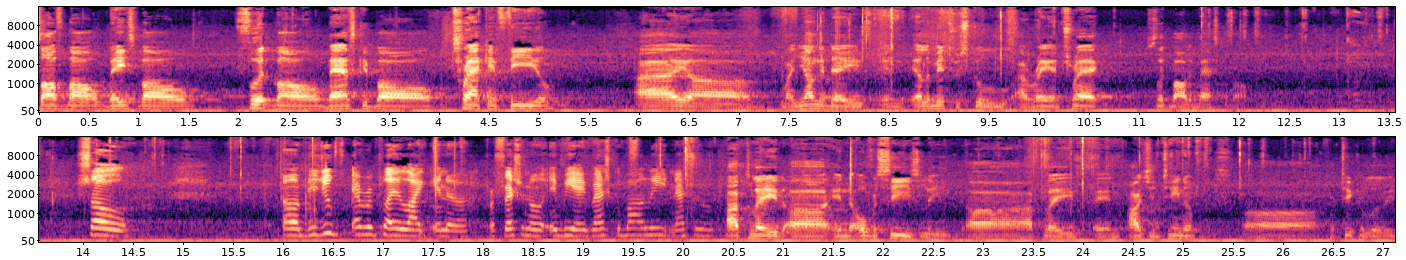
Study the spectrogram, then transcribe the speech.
softball, baseball, football, basketball, track and field. I uh, my younger days in elementary school, I ran track, football, and basketball. Okay. So, um, did you ever play like in a professional NBA basketball league, national? I played uh, in the overseas league. Uh, I played in Argentina, uh, particularly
